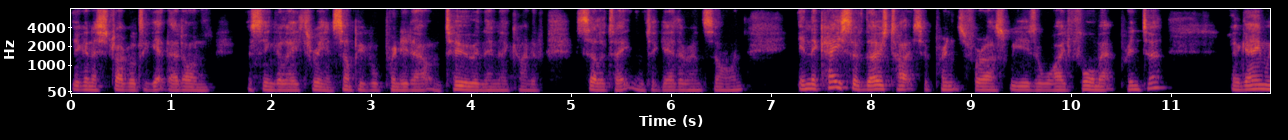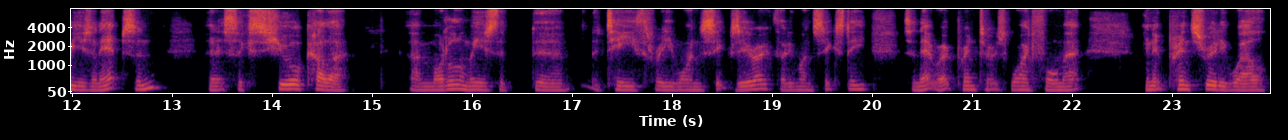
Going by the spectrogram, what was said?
you're going to struggle to get that on a single A3. And some people print it out in two and then they kind of sellotape them together and so on. in the case of those types of prints for us, we use a wide format printer. Again, we use an Epson, and it's a Surecolor um, model, and we use the, the, the T3160, 3160. It's a network printer, it's wide format, and it prints really well.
